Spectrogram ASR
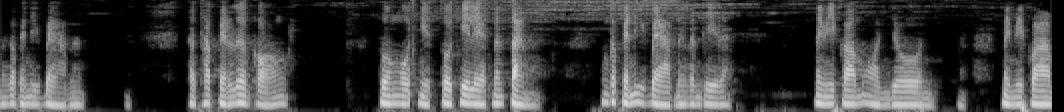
มันก็เป็นอีกแบบนึงแต่ถ้าเป็นเรื่องของตัวงดหงิดตัวกิเลสมันสั่ง มันก็เป็นอีกแบบหนึ่งทันทีเลยไม่มีความอ่อนโยน ไม่มีความ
